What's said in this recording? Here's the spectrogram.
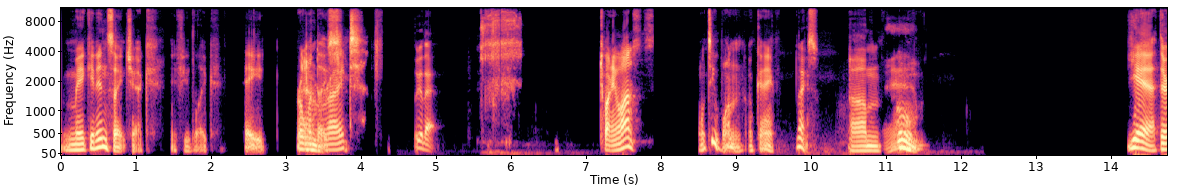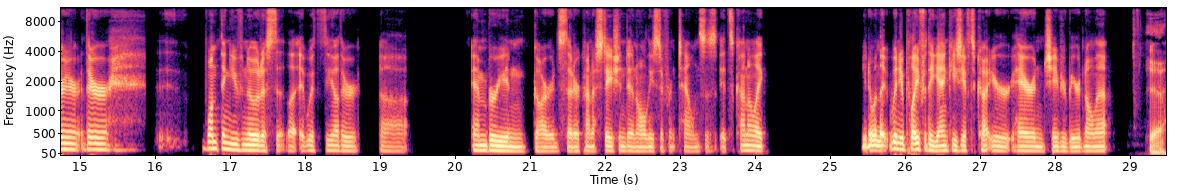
make an insight check if you'd like. Hey, rolling dice. Right, Look at that. twenty-one. Twenty-one. Okay. Nice. Um, Boom. Yeah, they're they're one thing you've noticed that like, with the other uh Embrian guards that are kind of stationed in all these different towns is it's kind of like you know when they, when you play for the Yankees you have to cut your hair and shave your beard and all that. Yeah.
